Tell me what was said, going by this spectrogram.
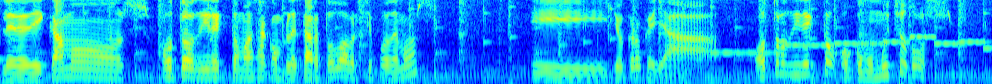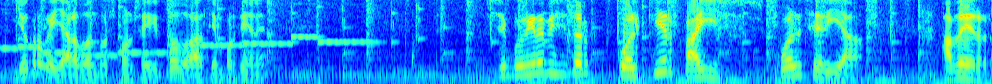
Le dedicamos otro directo más a completar todo, a ver si podemos. Y yo creo que ya... Otro directo, o como mucho dos. Yo creo que ya lo podemos conseguir todo al 100%, ¿eh? Si pudiera visitar cualquier país, ¿cuál sería? A ver,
